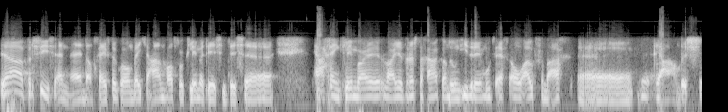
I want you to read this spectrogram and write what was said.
Ja, precies. En, en dat geeft ook wel een beetje aan wat voor klim het is. Het is uh, ja, geen klim waar, waar je het rustig aan kan doen. Iedereen moet echt al oud vandaag. Uh, ja, dus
